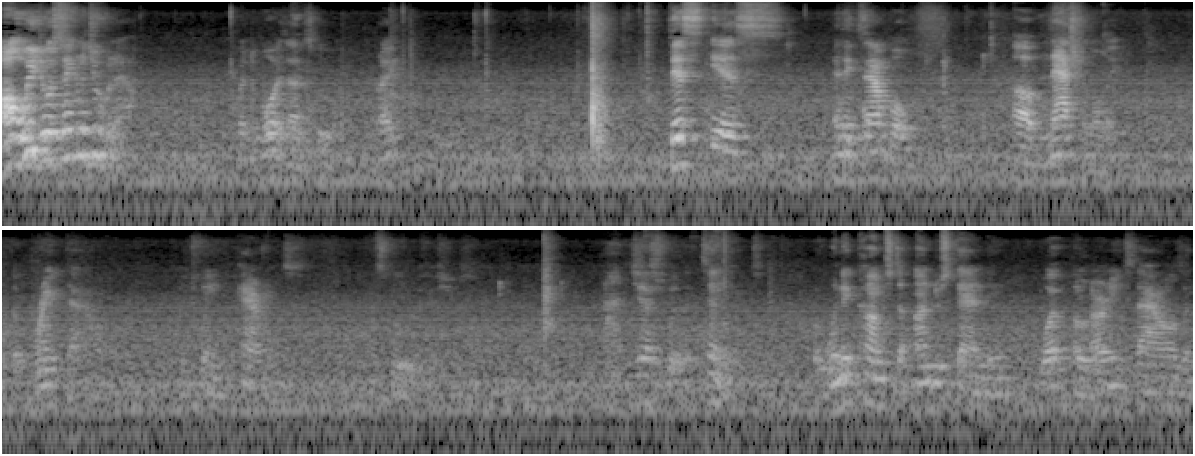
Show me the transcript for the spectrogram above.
all we do is take them to juvenile. But the boy's out of school, right? This is an example of nationally the breakdown between parents just with attendance, but when it comes to understanding what the learning styles and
